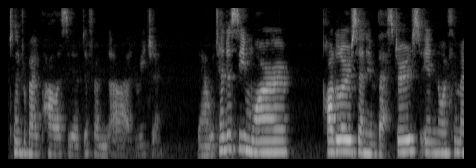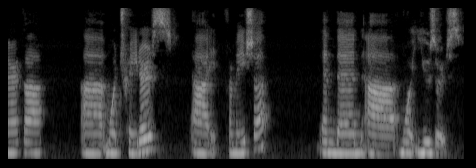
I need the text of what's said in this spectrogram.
central bank policy of different uh, region. Yeah, we tend to see more hodlers and investors in North America, uh, more traders uh, from Asia, and then uh, more users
